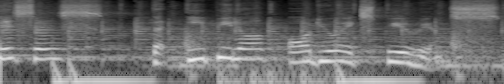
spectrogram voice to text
This is the Epilogue Audio Experience.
